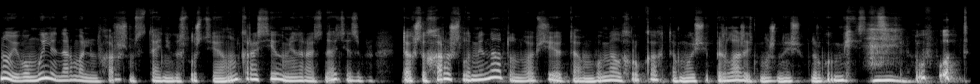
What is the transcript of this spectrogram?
Ну, его мыли нормально, он в хорошем состоянии. Говорю, слушайте, он красивый, мне нравится, давайте я заберу. Так что хороший ламинат, он вообще там в умелых руках, там его еще приложить можно еще в другом месте. Вот.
